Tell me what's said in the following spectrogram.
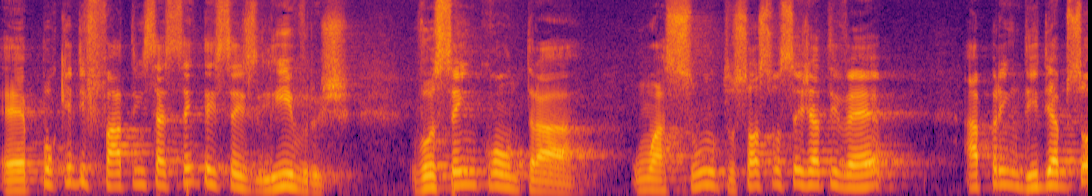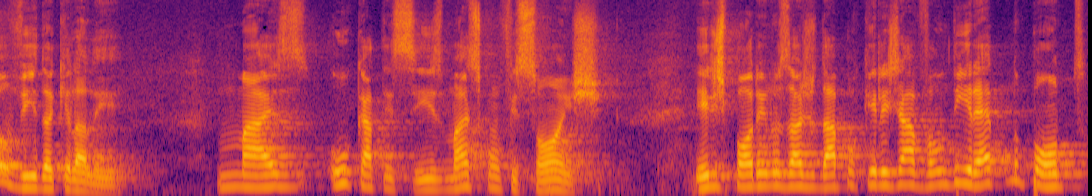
é, porque de fato em 66 livros você encontrar um assunto só se você já tiver aprendido e absolvido aquilo ali. Mas o catecismo, as confissões, eles podem nos ajudar porque eles já vão direto no ponto.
